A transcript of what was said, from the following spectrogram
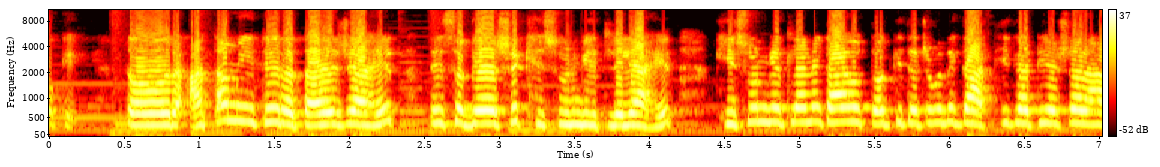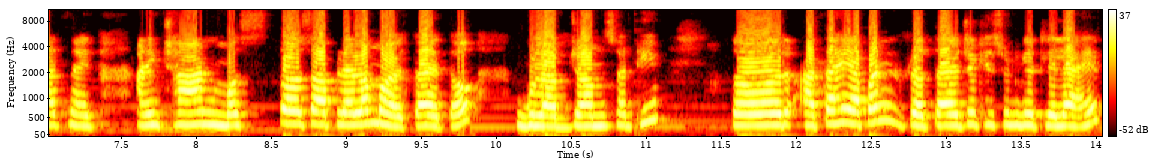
ओके. तर आता मी इथे रताळे जे आहेत ते सगळे असे खिसून घेतलेले आहेत. खिसून घेतल्याने काय होतं की त्याच्यामध्ये गाठी गाठी अशा राहत नाहीत आणि छान मस्त असं आपल्याला मळता येतं गुलाबजामसाठी तर आता हे आपण रताळे जे खिसून घेतलेले आहेत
